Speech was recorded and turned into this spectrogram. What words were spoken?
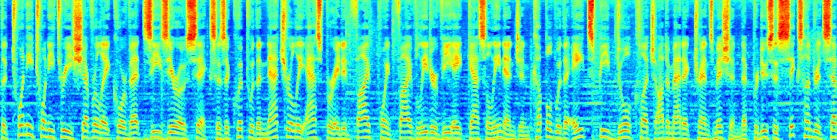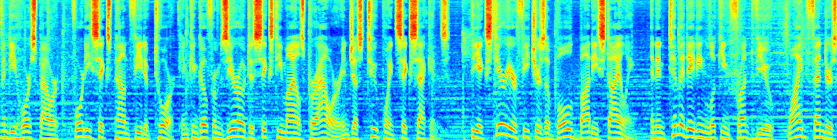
The 2023 Chevrolet Corvette Z06 is equipped with a naturally aspirated 5.5-liter V8 gasoline engine coupled with a 8-speed dual-clutch automatic transmission that produces 670 horsepower, 46 pound-feet of torque and can go from 0 to 60 miles per hour in just 2.6 seconds. The exterior features a bold body styling, an intimidating-looking front view, wide fenders,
